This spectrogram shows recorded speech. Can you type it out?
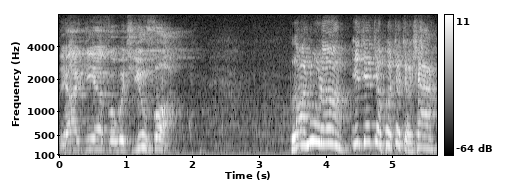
the idea for which you fought. lò nu nó ít chết cho cho trở xa.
